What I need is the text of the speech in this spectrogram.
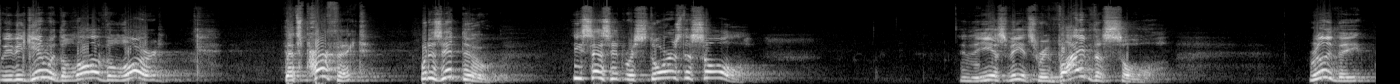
we begin with the law of the Lord that's perfect. What does it do? He says it restores the soul. In the ESV, it's revive the soul. Really, the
